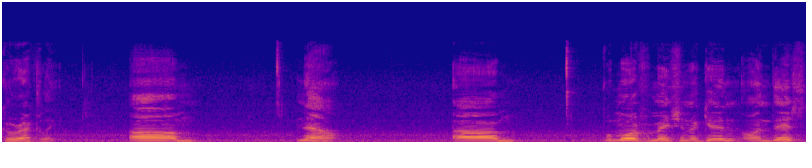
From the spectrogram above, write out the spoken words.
correctly. Um, now, um, for more information again on this,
